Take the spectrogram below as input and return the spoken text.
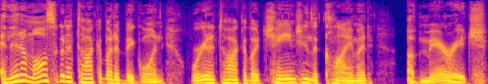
And then I'm also going to talk about a big one. We're going to talk about changing the climate of marriage.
